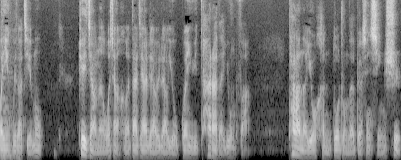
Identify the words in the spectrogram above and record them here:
欢迎回到节目。这一讲呢，我想和大家聊一聊有关于 tara 的用法。tara 呢有很多种的表现形式，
